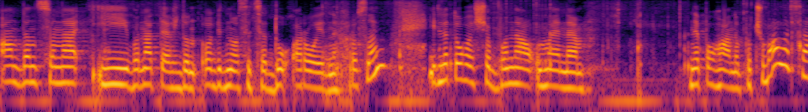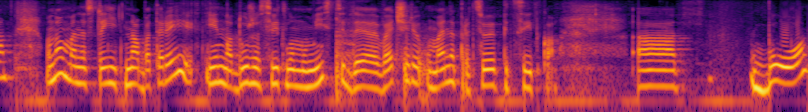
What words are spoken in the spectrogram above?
Андансона, і вона теж відноситься до ароїдних рослин. І для того, щоб вона у мене непогано почувалася. Вона у мене стоїть на батареї і на дуже світлому місці, де ввечері у мене працює підсвітка. А, бо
